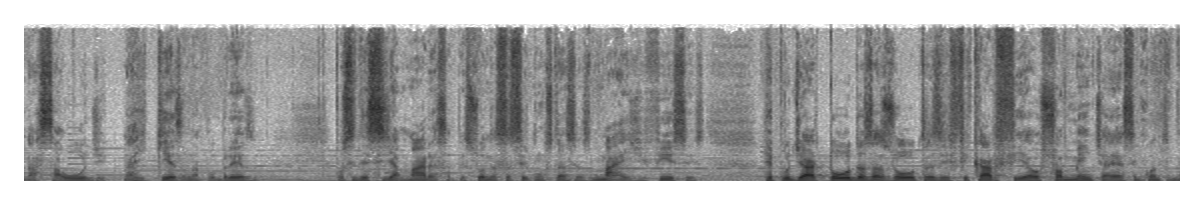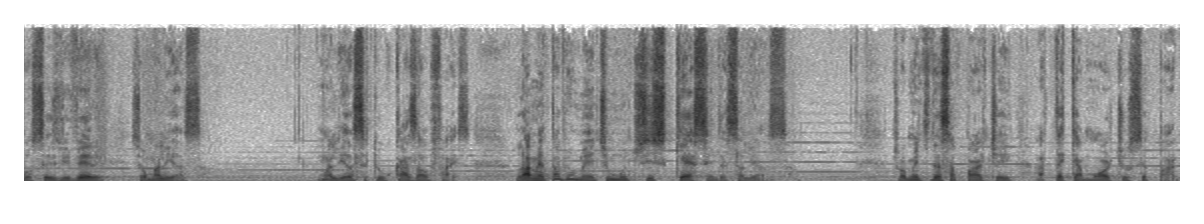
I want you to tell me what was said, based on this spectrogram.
na saúde, na riqueza, na pobreza. Você decide amar essa pessoa nessas circunstâncias mais difíceis, repudiar todas as outras e ficar fiel somente a essa enquanto vocês viverem? Isso é uma aliança. Uma aliança que o casal faz. Lamentavelmente, muitos se esquecem dessa aliança. Principalmente dessa parte aí, até que a morte os separe.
